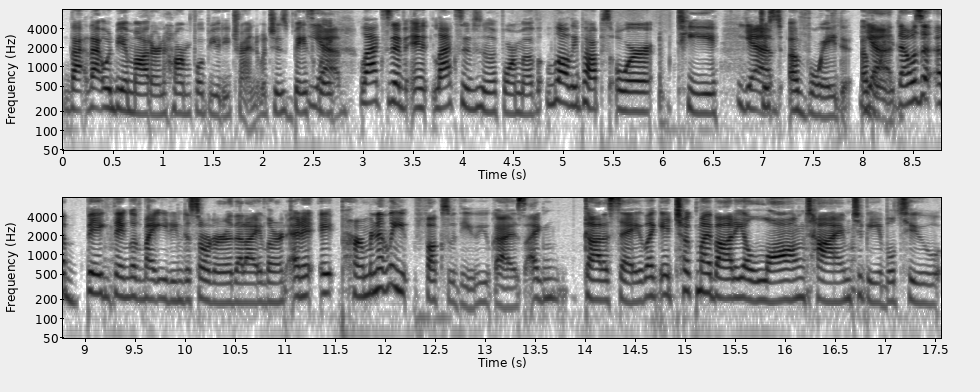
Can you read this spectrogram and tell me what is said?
that that would be a modern harmful beauty trend, which is basically Yeah. laxative in, laxatives in the form of lollipops or tea. Yeah. Just avoid. avoid. Yeah, that was a, a big thing with my eating disorder that I learned, and it, it permanently fucks with you, you guys. I gotta say, like, it took my body a long time to be able to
